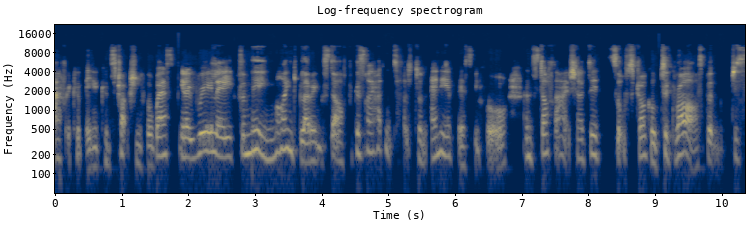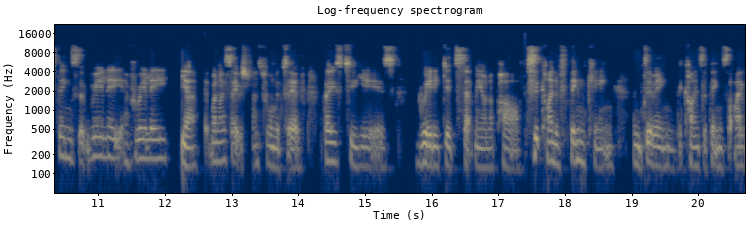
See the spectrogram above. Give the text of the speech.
Africa being a construction of the West. You know, really, for me, mind blowing stuff because I hadn't touched on any of this before and stuff that actually I did sort of struggle to grasp, but just things that really have really, yeah, when I say it was transformative, those two years really did set me on a path to kind of thinking and doing the kinds of things that I,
